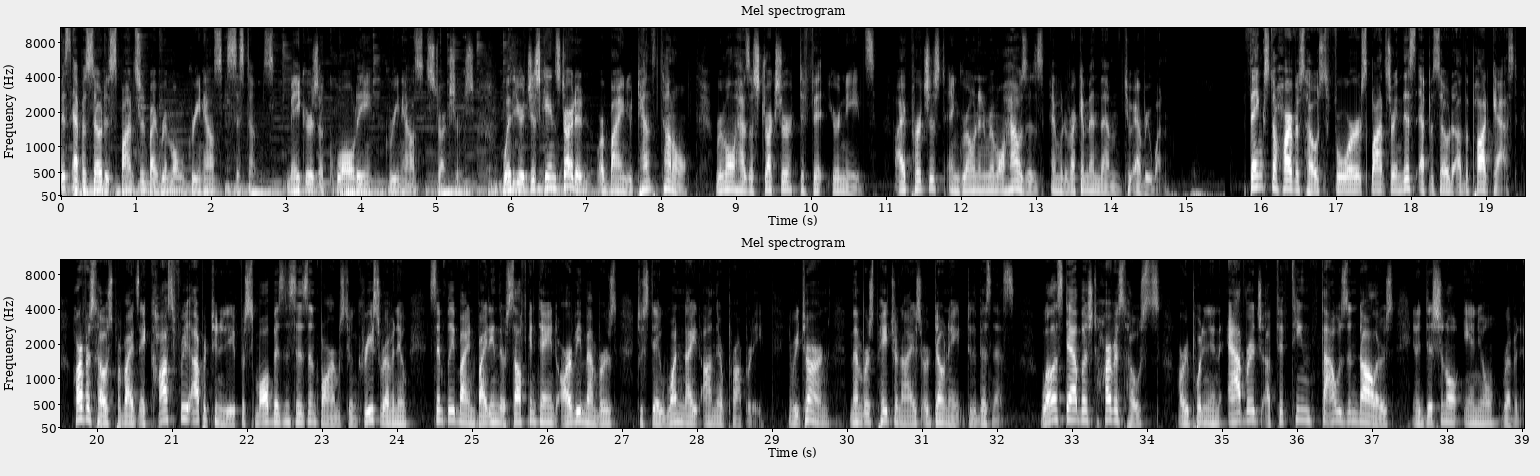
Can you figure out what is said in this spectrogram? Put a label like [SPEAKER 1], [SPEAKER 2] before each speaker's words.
[SPEAKER 1] This episode is sponsored by Rimol Greenhouse Systems, makers of quality greenhouse structures. Whether you're just getting started or buying your 10th tunnel, Rimol has a structure to fit your needs. I've purchased and grown in Rimol houses and would recommend them to everyone. Thanks to Harvest Host for sponsoring this episode of the podcast. Harvest Host provides a cost free opportunity for small businesses and farms to increase revenue simply by inviting their self contained RV members to stay one night on their property. In return, members patronize or donate to the business. Well established harvest hosts are reporting an average of $15,000 in additional annual revenue.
